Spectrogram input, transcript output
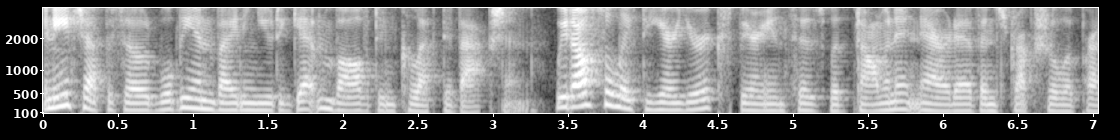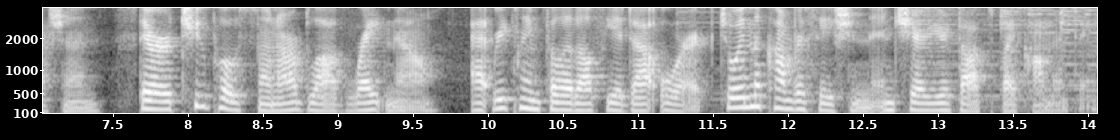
In each episode, we'll be inviting you to get involved in collective action. We'd also like to hear your experiences with dominant narrative and structural oppression. There are two posts on our blog right now at reclaimphiladelphia.org. Join the conversation and share your thoughts by commenting.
